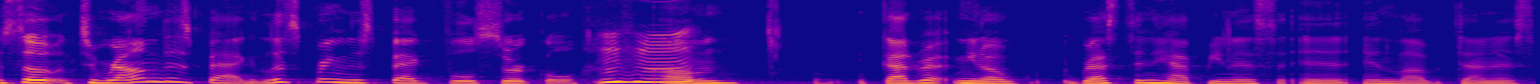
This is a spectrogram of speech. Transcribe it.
so to round this back, let's bring this back full circle. Mm-hmm. Um, God, re- you know, rest in happiness and, and love, Dennis.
